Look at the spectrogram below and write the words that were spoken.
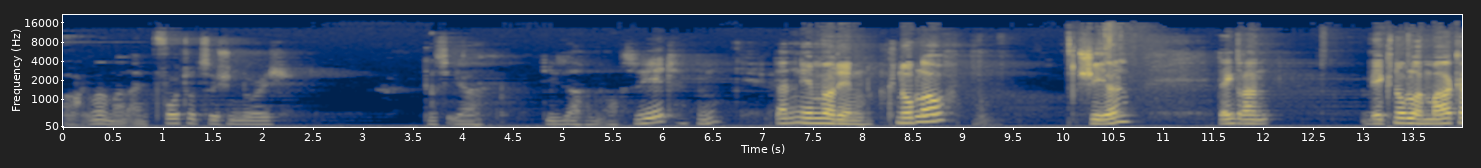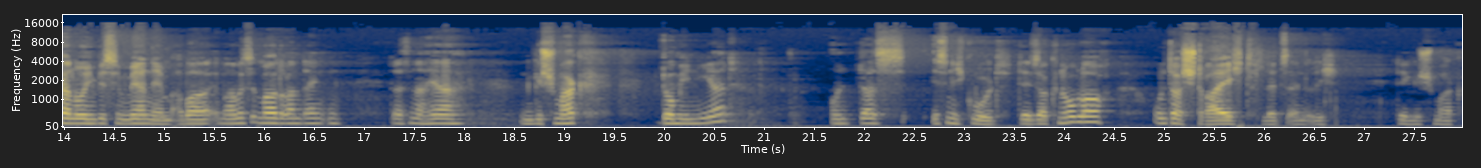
auch immer mal ein Foto zwischendurch, dass ihr die Sachen auch seht. Hm? Dann nehmen wir den Knoblauch, schälen. Denkt dran, wer Knoblauch mag, kann ruhig ein bisschen mehr nehmen, aber man muss immer dran denken, dass nachher ein Geschmack dominiert und das ist nicht gut. Dieser Knoblauch unterstreicht letztendlich den Geschmack.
